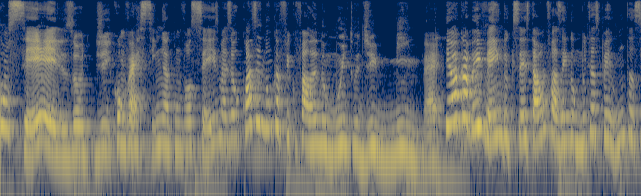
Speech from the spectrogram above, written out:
conselhos ou de conversinha com vocês, mas eu quase nunca fico falando muito de mim, né? E eu acabei vendo que vocês estavam fazendo muitas perguntas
